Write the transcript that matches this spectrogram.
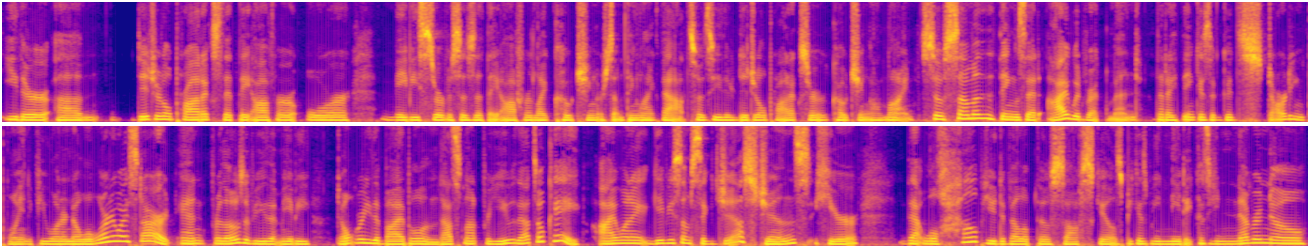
either um, digital products that they offer or maybe services that they offer like coaching or something like that. So it's either digital products or coaching online. So some of the things that I would recommend that I think is a good starting point if you want to know, well, where do I start? And for those of you that maybe don't read the Bible and that's not for you, that's okay. I want to give you some suggestions here that will help you develop those soft skills because we need it because you never know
